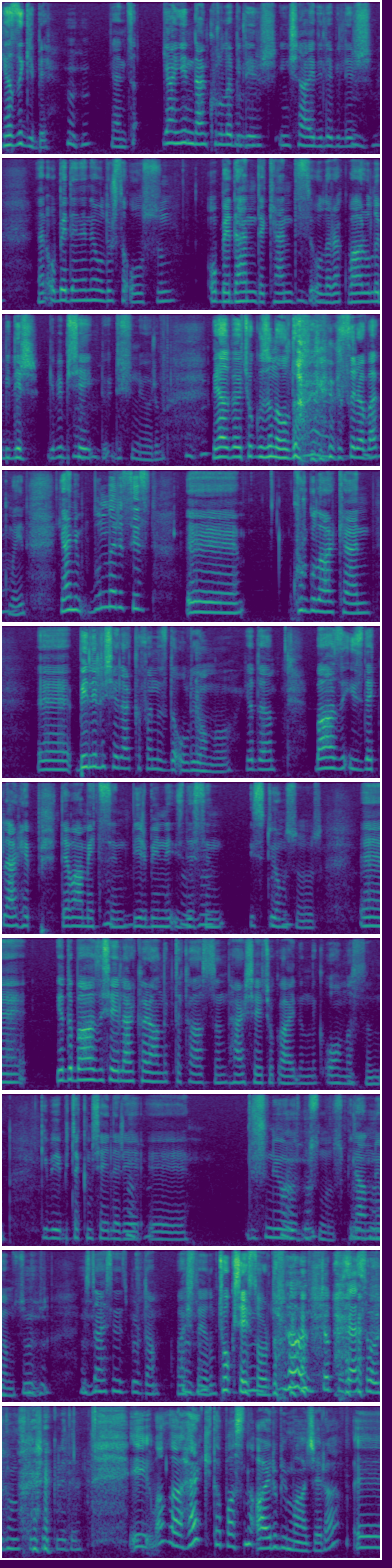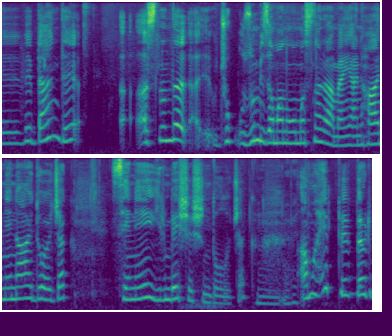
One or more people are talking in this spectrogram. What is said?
yazı gibi Hı-hı. yani yani yeniden kurulabilir Hı-hı. inşa edilebilir Hı-hı. yani o bedene ne olursa olsun o beden de kendisi olarak var olabilir gibi bir şey Hı-hı. düşünüyorum. Biraz böyle çok uzun oldu kusura bakmayın. Yani bunları siz e, kurgularken e, belirli şeyler kafanızda oluyor mu? Ya da bazı izlekler hep devam etsin, birbirini izlesin istiyor musunuz? E, ya da bazı şeyler karanlıkta kalsın, her şey çok aydınlık olmasın gibi bir takım şeyleri... E, düşünüyor Hı-hı. musunuz? Planlıyor Hı-hı. musunuz? Hı-hı. İsterseniz buradan başlayalım. Çok şey sordum. Çok güzel sordunuz. Teşekkür ederim. E, Valla her kitap aslında ayrı bir macera. E, ve ben de aslında çok uzun bir zaman olmasına rağmen yani Hanene Ay doğacak seneye 25 yaşında olacak. Hmm, evet. Ama hep böyle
